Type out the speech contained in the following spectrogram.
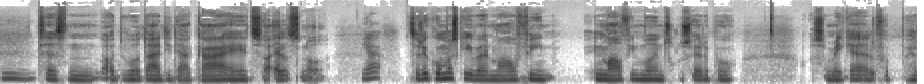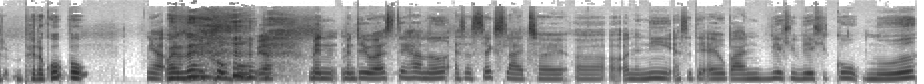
Mm. Til sådan, og du ved, der er de der guides og alt sådan noget. Ja. Så det kunne måske være en meget fin, en meget fin måde at introducere det på, som ikke er alt for pæ- pædagogbo. Ja, Var det det? det? Bog, ja. Men, men det er jo også det her med, altså sexlegetøj og, og onani, altså det er jo bare en virkelig, virkelig god måde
